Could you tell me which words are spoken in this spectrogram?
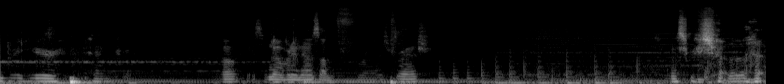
Anybody here Okay, so nobody knows I'm fresh, fresh. A screenshot of that.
